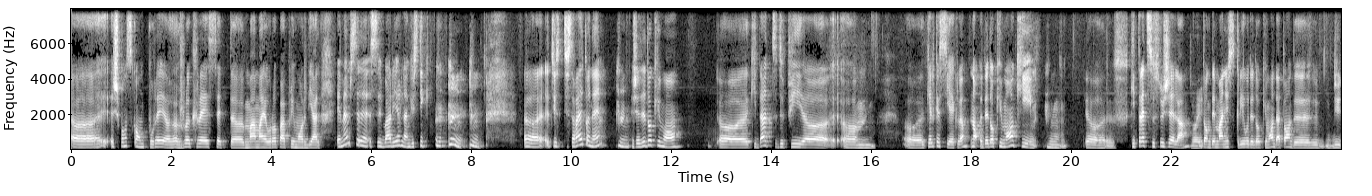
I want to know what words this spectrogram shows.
je pense qu'on pourrait recréer cette Mama Europa primordiale. Et même ces, ces barrières linguistiques, tu, tu, seras étonné, j'ai des documents qui datent depuis euh, quelques siècles, non, des documents qui, euh, qui traitent ce sujet-là, donc des manuscrits ou des documents datant de, du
